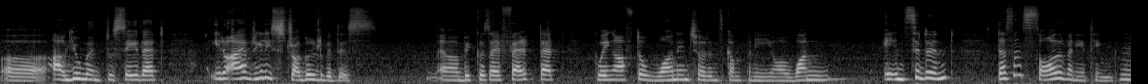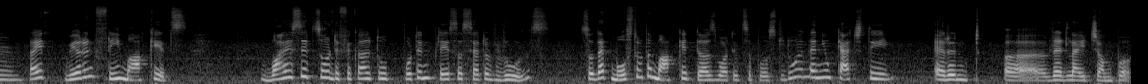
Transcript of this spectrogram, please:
uh, argument to say that you know I have really struggled with this uh, because I felt that going after one insurance company or one incident doesn't solve anything, Hmm. right? We are in free markets. Why is it so difficult to put in place a set of rules so that most of the market does what it's supposed to do, and then you catch the errant uh, red light jumper?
